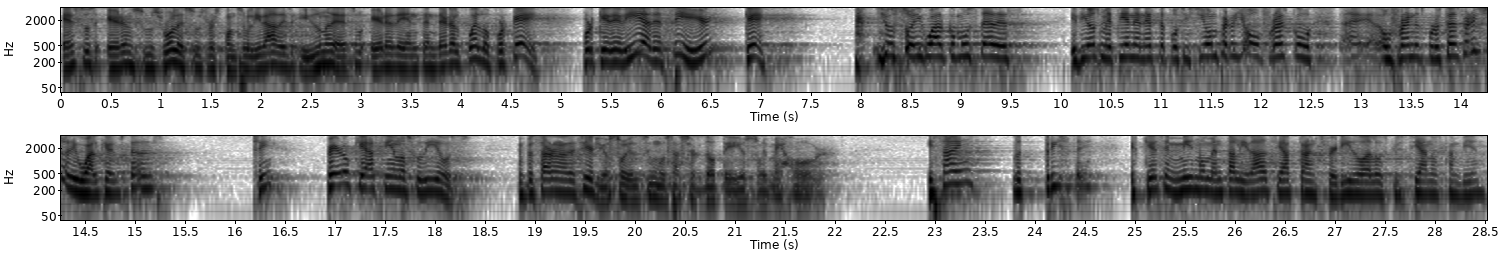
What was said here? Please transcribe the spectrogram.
Esos eran sus roles, sus responsabilidades, y uno de esos era de entender al pueblo. ¿Por qué? Porque debía decir que yo soy igual como ustedes. Y Dios me tiene en esta posición, pero yo ofrezco eh, ofrendas por ustedes, pero yo soy igual que ustedes. ¿Sí? Pero ¿qué hacían los judíos? Empezaron a decir, yo soy el sumo sacerdote, yo soy mejor. ¿Y saben lo triste? Es que esa misma mentalidad se ha transferido a los cristianos también.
